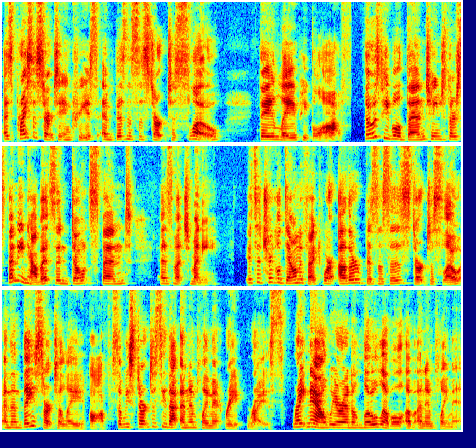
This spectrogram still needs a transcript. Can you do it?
As prices start to increase and businesses start to slow, they lay people off. Those people then change their spending habits and don't spend as much money. It's a trickle down effect where other businesses start to slow and then they start to lay off. So we start to see that unemployment rate rise. Right now, we are at a low level of unemployment.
